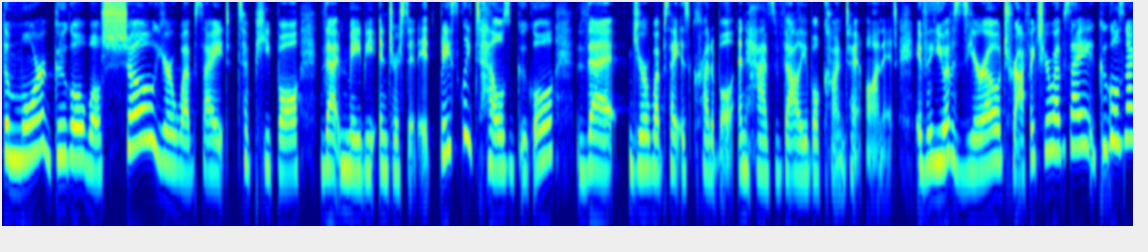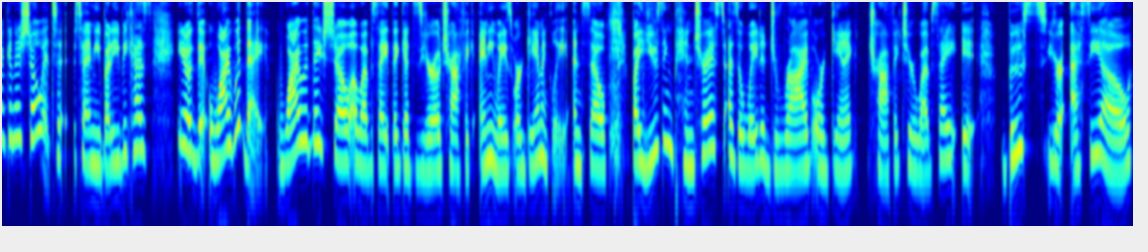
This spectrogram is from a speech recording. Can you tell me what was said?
the more Google will show your website to people that may be interested. It basically tells Google that your website is credible and has valuable content on it. If you have zero traffic to your website, Google's not going to show it to, to anybody because, you know, th- why would they? Why would they show a website that gets zero traffic anyways organically? And so by using Pinterest as a way to drive organic organic traffic to your website, it boosts your SEO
